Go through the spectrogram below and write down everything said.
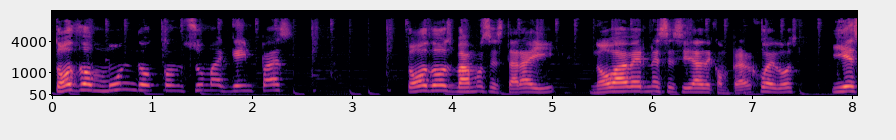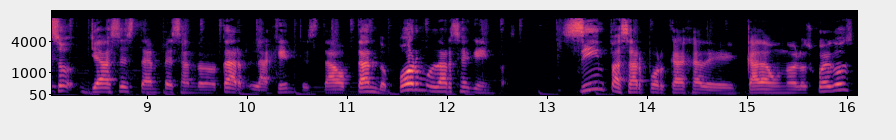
todo mundo consuma Game Pass, todos vamos a estar ahí, no va a haber necesidad de comprar juegos y eso ya se está empezando a notar. La gente está optando por mudarse a Game Pass sin pasar por caja de cada uno de los juegos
